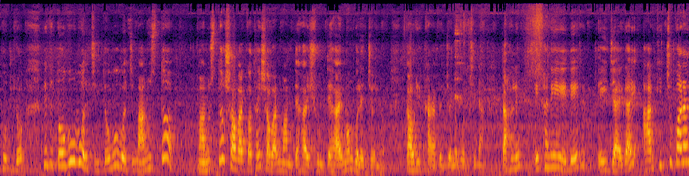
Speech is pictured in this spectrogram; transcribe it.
ক্ষুদ্র, কিন্তু তবুও বলছি তবুও বলছি, মানুষ তো মানুষ তো সবার কথাই সবার মানতে হয়, শুনতে হয় মঙ্গলের জন্য, কাউরির খারাপের জন্য বলছি না। তাহলে এখানে এদের এই জায়গায় আর কিচ্ছু করার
